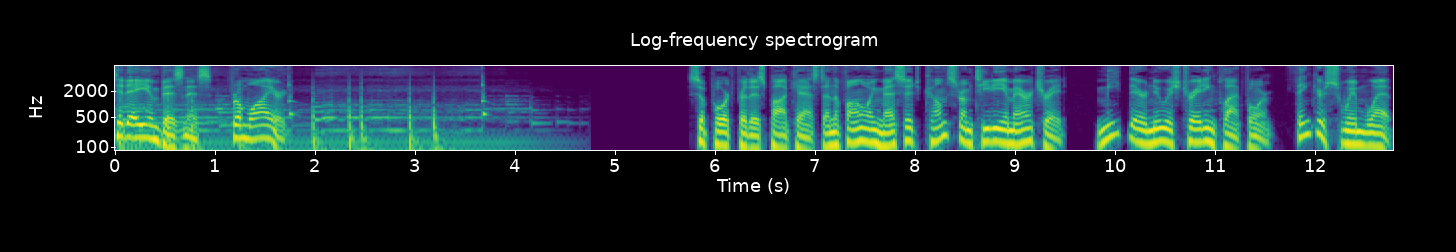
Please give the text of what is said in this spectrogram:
Today in Business from Wired. Support for this podcast and the following message comes from TD Ameritrade. Meet their newest trading platform, Thinkorswim Web.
